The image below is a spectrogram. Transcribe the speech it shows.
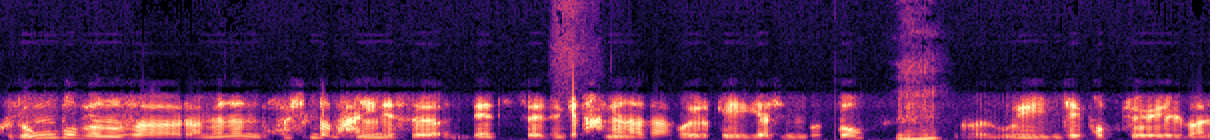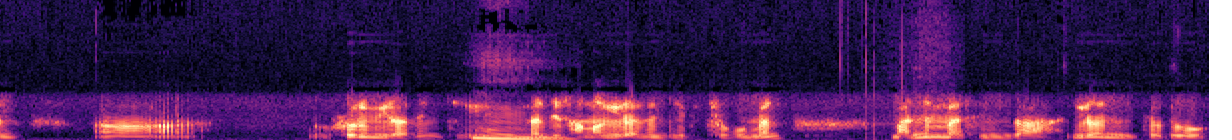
그 정도 변호사라면은 훨씬 더 많이 냈어야 냈어야 되는 게 당연하다. 뭐 이렇게 얘기하시는 것도 예. 어, 우리 이제 법조의 일반 어 흐름이라든지 음. 현재 상황이라든지 비춰보면 맞는 말씀인가 이런 저도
